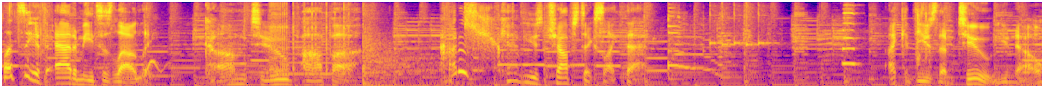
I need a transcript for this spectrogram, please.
Let's see if Adam eats as loudly. Come to Papa. How does Kev use chopsticks like that? I could use them too, you know.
